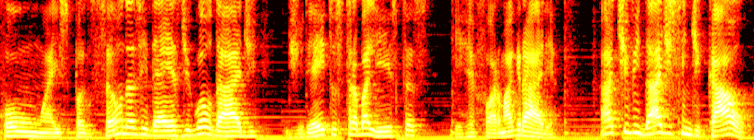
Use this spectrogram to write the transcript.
com a expansão das ideias de igualdade, direitos trabalhistas e reforma agrária. A atividade sindical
